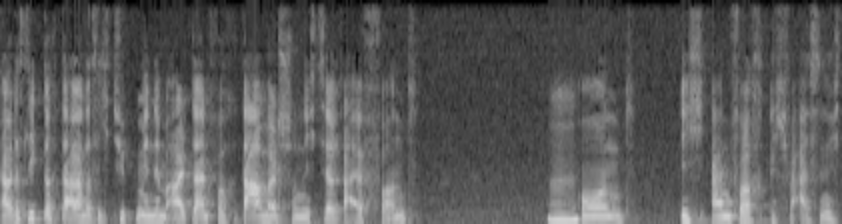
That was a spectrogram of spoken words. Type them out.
Aber das liegt auch daran, dass ich Typen in dem Alter einfach damals schon nicht sehr reif fand. Und ich einfach, ich weiß nicht,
